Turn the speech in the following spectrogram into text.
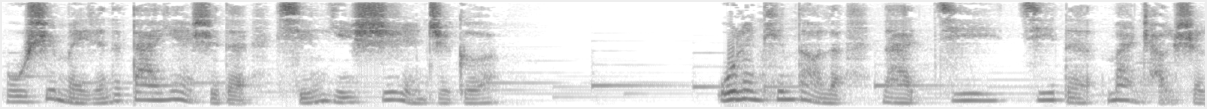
武士美人的大宴时的行吟诗人之歌。无论听到了那叽叽的漫长声，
